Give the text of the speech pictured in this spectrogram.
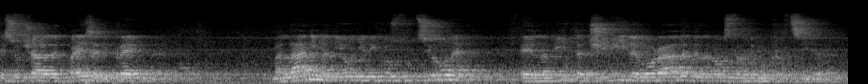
e sociale del Paese riprende, ma l'anima di ogni ricostruzione è la vita civile e morale della nostra democrazia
